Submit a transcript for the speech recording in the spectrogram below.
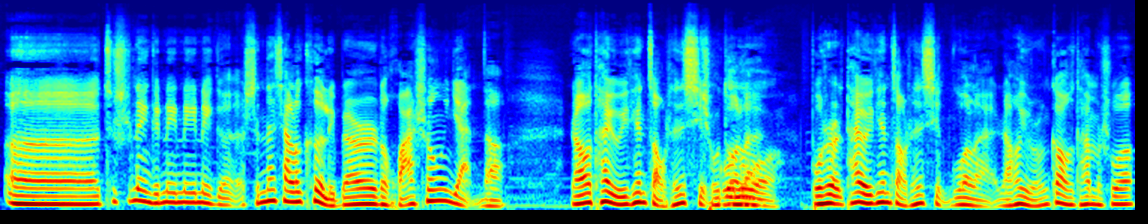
呃，就是那个那那那个《神探夏洛克》里边的华生演的。然后他有一天早晨醒过来，不是他有一天早晨醒过来，然后有人告诉他们说，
